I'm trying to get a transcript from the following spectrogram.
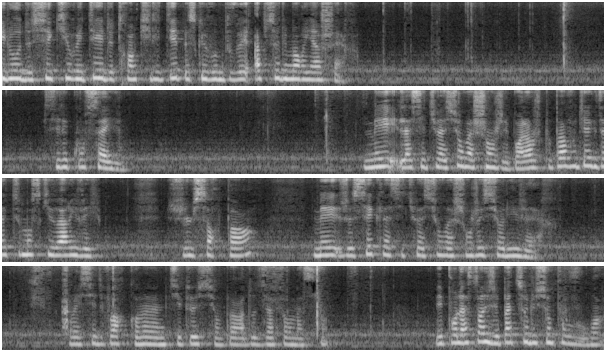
îlot de sécurité et de tranquillité parce que vous ne pouvez absolument rien faire. C'est les conseils mais la situation va changer. Bon, alors je ne peux pas vous dire exactement ce qui va arriver. Je ne le sors pas, mais je sais que la situation va changer sur l'hiver. On va essayer de voir quand même un petit peu si on peut avoir d'autres informations. Mais pour l'instant, je n'ai pas de solution pour vous. Hein.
